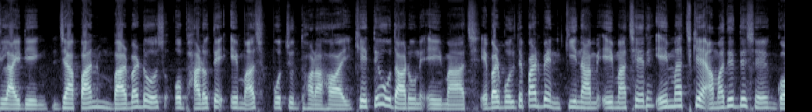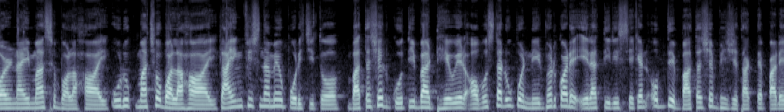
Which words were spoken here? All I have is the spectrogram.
গ্লাইডিং। জাপান, বার্বাডোস ও ভারতে এ মাছ প্রচুর ধরা হয়। খেতেও দারুণ এই মাছ। এবার বলতে পারবেন কি নাম এই মাছের? এই মাছকে আমাদের দেশে গড়নাই মাছ বলা হয়, উরুক মাছও বলা হয়। ফ্লাইং ফিশ নামেও পরিচিত। বাতাসের গতি বা ঢেউয়ের অবস্থার উপর নির্ভর করে এরা তিরিশ সেকেন্ড অবধি বাতাসে ভেসে থাকতে পারে।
